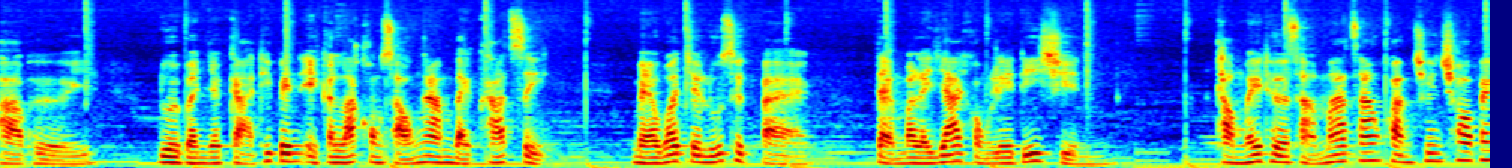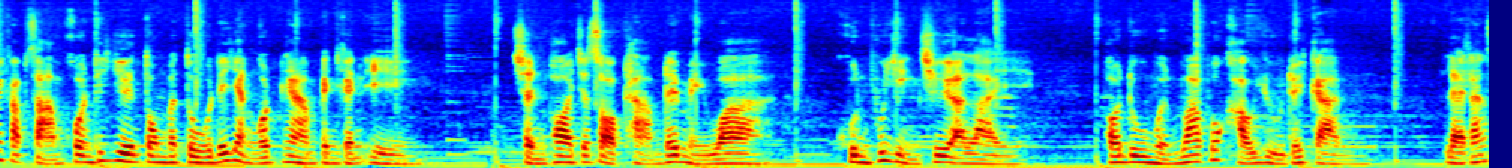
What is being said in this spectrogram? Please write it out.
ผ่าเผย ด้วยบรรยากาศที่เป็นเอกลักษณ์ของสาวงามแบบคลาสสิก แม้ว่าจะรู้สึกแปลก แต่มารยาทของเลดี้ฉินทำให้เธอสามารถสร้างความชื่นชอบให้กับ 3 คนที่ยืนตรงประตูได้อย่างงดงามเป็นกันเอง ฉันพอจะสอบถามได้ไหมว่า คุณผู้หญิงชื่ออะไรพราะดูเหมือนว่าพวกเขาอยู่ด้วยกัน และทั้ง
